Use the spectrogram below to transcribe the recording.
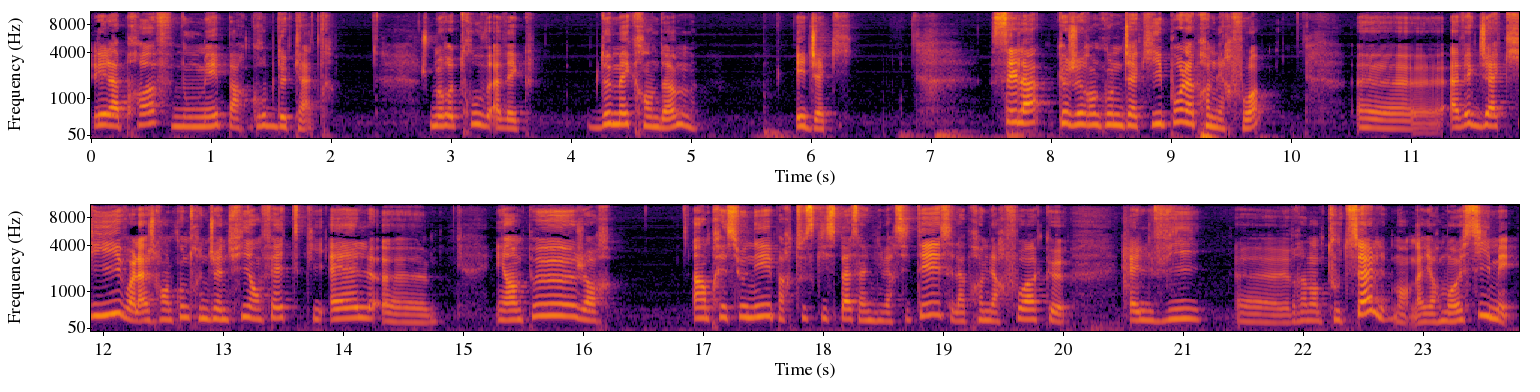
Et la prof nous met par groupe de 4. Je me retrouve avec deux mecs random et Jackie. C'est là que je rencontre Jackie pour la première fois. Euh, avec Jackie, voilà, je rencontre une jeune fille en fait qui elle euh, est un peu genre impressionnée par tout ce qui se passe à l'université. C'est la première fois que elle vit euh, vraiment toute seule. Bon, d'ailleurs, moi aussi, mais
